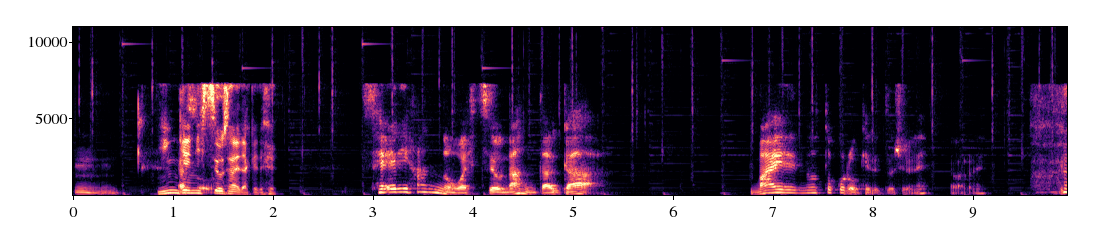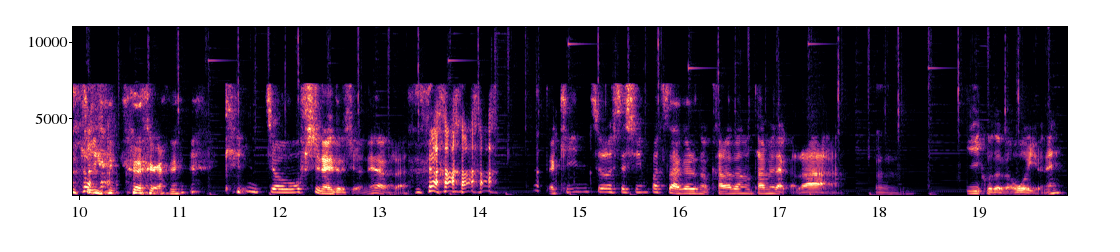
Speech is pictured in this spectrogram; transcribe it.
うんうん。人間に必要じゃないだけで。生理反応は必要なんだが、前のところを削ってほしいよね。だからね。緊だからね、緊張をしないでほしいよね。だから。だから緊張して心拍数上がるのは体のためだから、うん。いいことが多いよね。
